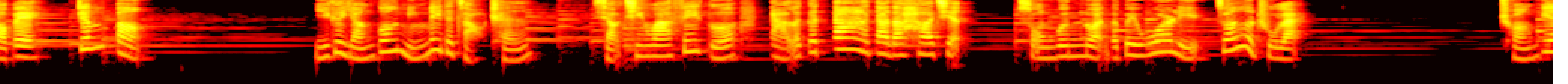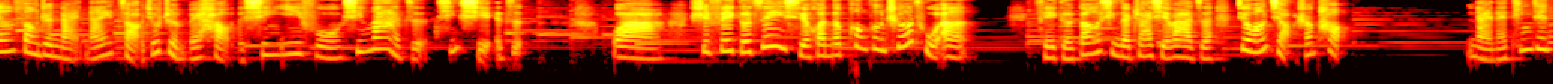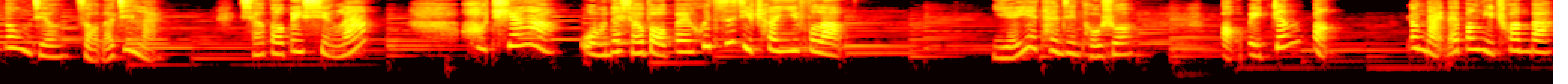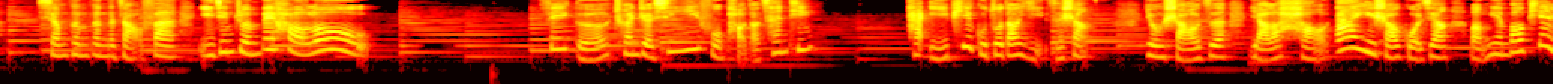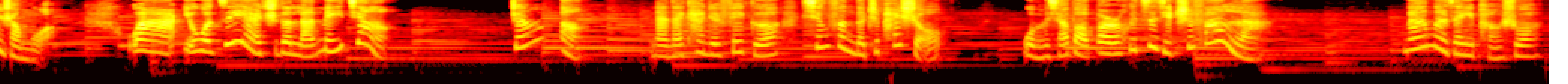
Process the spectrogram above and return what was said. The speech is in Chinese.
宝贝，真棒！一个阳光明媚的早晨，小青蛙飞格打了个大大的哈欠，从温暖的被窝里钻了出来。床边放着奶奶早就准备好的新衣服、新袜子、新鞋子。哇，是飞格最喜欢的碰碰车图案。飞格高兴地抓起袜子就往脚上套。奶奶听见动静走了进来，小宝贝醒啦！哦天啊，我们的小宝贝会自己穿衣服了。爷爷探进头说：“宝贝真棒，让奶奶帮你穿吧。香喷喷的早饭已经准备好喽。”飞格穿着新衣服跑到餐厅，他一屁股坐到椅子上，用勺子舀了好大一勺果酱往面包片上抹。哇，有我最爱吃的蓝莓酱，真棒！奶奶看着飞格，兴奋地直拍手。我们小宝贝儿会自己吃饭啦。妈妈在一旁说：“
